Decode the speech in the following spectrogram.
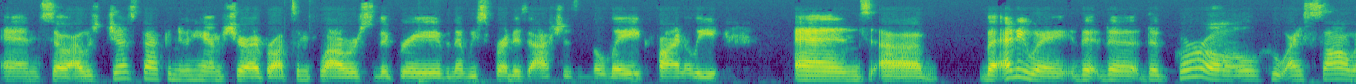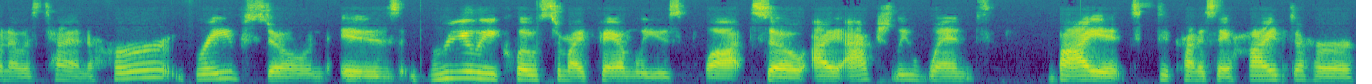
and so I was just back in New Hampshire. I brought some flowers to the grave, and then we spread his ashes in the lake finally. And, um, but anyway, the, the the girl who I saw when I was 10, her gravestone is really close to my family's plot. So I actually went by it to kind of say hi to her.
